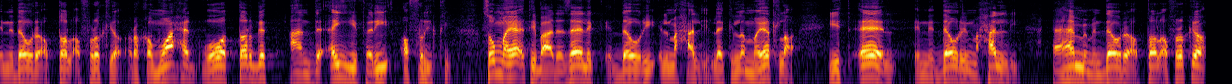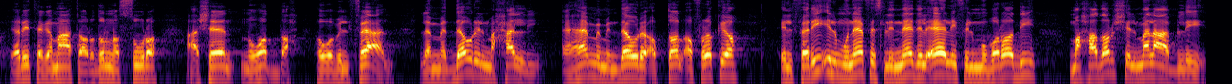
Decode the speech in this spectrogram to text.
إن دوري أبطال أفريقيا رقم واحد وهو ال target عند أي فريق أفريقي. ثم يأتي بعد ذلك الدوري المحلي لكن لما يطلع يتقال إن الدوري المحلي أهم من دوري أبطال أفريقيا. يا ريت يا جماعة تعرضوا لنا الصورة عشان نوضح هو بالفعل لما الدوري المحلي أهم من دوري أبطال أفريقيا الفريق المنافس للنادي الأهلي في المباراة دي ما حضرش الملعب ليه؟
